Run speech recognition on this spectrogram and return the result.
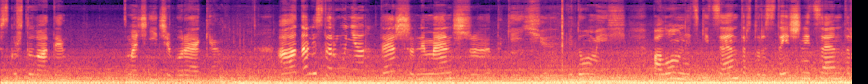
скуштувати смачні чебуреки. А далі Старуня теж не менш е, такий е, відомий паломницький центр, туристичний центр.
